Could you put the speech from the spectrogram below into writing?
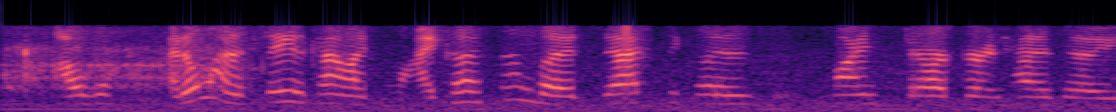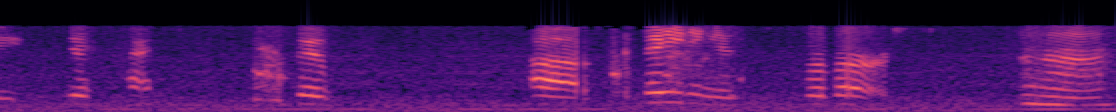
I, I don't want to say it's kind of like my custom, but that's because mine's darker and has a has, the uh, fading is reversed. Mhm.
